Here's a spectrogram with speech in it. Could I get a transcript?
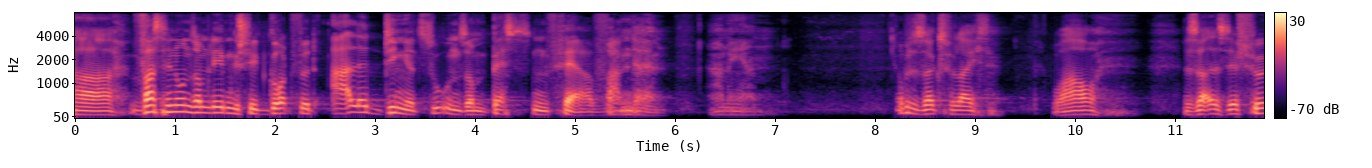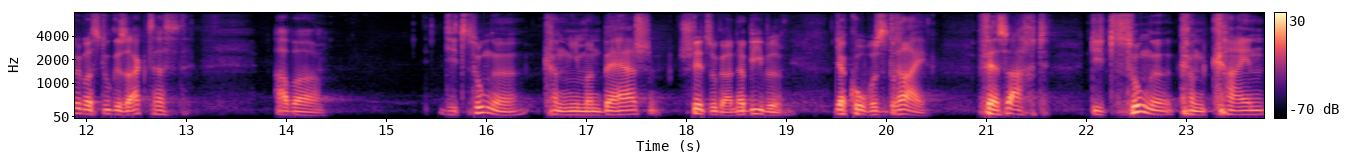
was in unserem Leben geschieht, Gott wird alle Dinge zu unserem Besten verwandeln. Amen. Aber du sagst vielleicht, wow, das ist alles sehr schön, was du gesagt hast aber die Zunge kann niemand beherrschen. Steht sogar in der Bibel. Jakobus 3, Vers 8. Die Zunge kann kein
